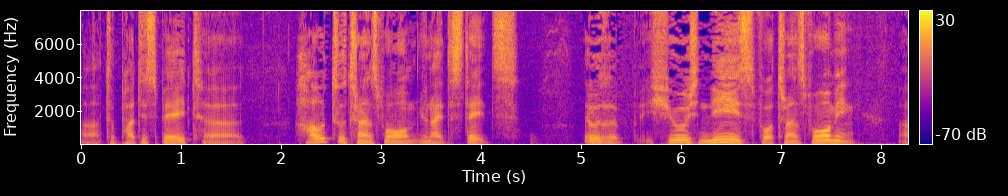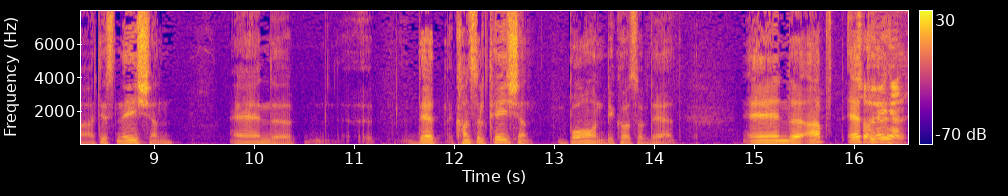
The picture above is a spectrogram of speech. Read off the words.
uh, to participate uh, how to transform United States. There was a huge need for transforming uh, this nation, and uh, that consultation born because of that. And uh, up, after So hang the- on.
